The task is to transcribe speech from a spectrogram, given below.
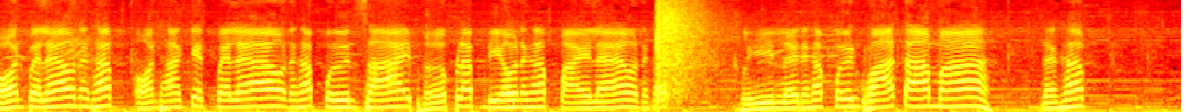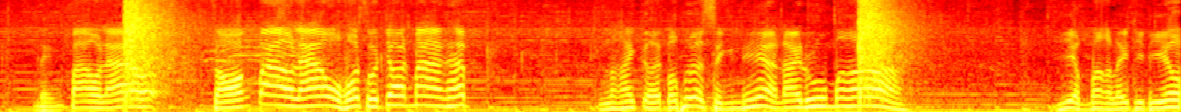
ออนไปแล้วนะครับออนทาร์เก็ตไปแล้วนะครับ ปืนซ้ายเผลอแป๊บเดียวนะครับ ไปแล้วนะครับ คลีนเลยนะครับ ปืนขวาตามมานะครับหนึ่งเป้าแล้วสองเป้าแล้ว โอ้โห สุดยอดมากครับ นายเกิดมาเพื่อสิ่งนี้นายรู้มาก เยี่ยมมากเลยทีเดียว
